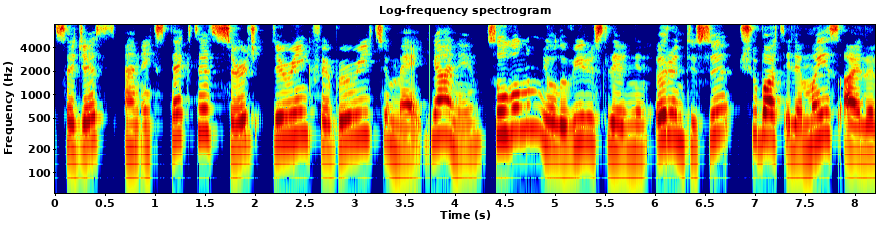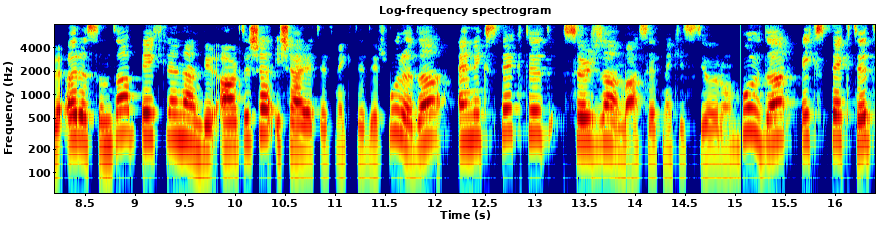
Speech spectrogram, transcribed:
suggests an expected surge during February to May. Yani solunum yolu virüslerinin örüntüsü Şubat ile Mayıs ayları arasında beklenen bir artışa işaret etmektedir. Burada unexpected surge'dan bahsetmek istiyorum. Burada expected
